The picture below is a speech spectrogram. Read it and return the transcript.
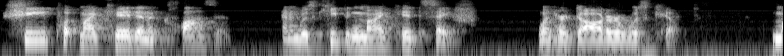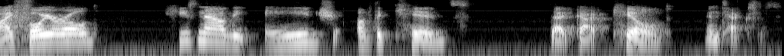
She put my kid in a closet and was keeping my kid safe when her daughter was killed. My four year old, he's now the age of the kids that got killed in Texas.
